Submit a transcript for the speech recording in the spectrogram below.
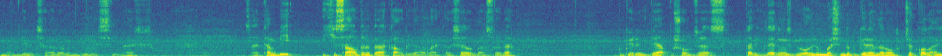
hemen geri çağıralım iyileşsinler. Zaten bir iki saldırı daha kaldı galiba arkadaşlar. Ondan sonra bu görevi de yapmış olacağız. Tabii dediğimiz gibi oyunun başında bu görevler oldukça kolay.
